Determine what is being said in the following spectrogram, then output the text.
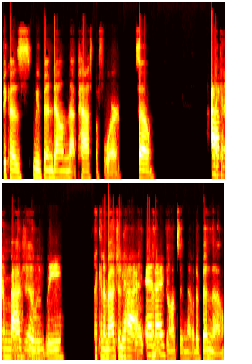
because we've been down that path before. So I can imagine. Absolutely. I can imagine how Yeah, like, and kind of daunting that would have been though.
